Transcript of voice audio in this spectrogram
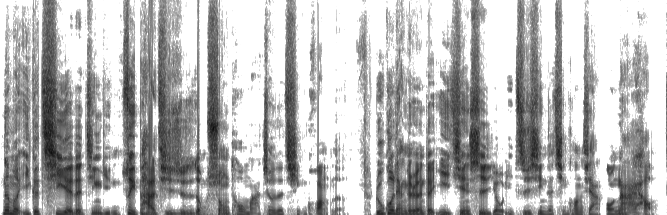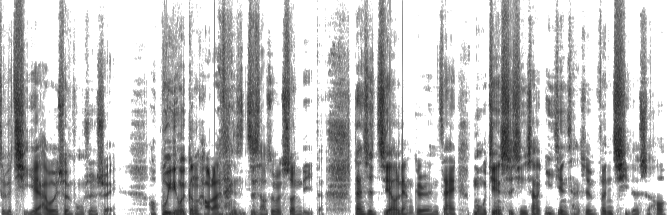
那么，一个企业的经营最怕的其实就是这种双头马车的情况了。如果两个人的意见是有一致性的情况下，哦，那还好，这个企业还会顺风顺水。哦，不一定会更好啦，但是至少是会顺利的。但是，只要两个人在某件事情上意见产生分歧的时候，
